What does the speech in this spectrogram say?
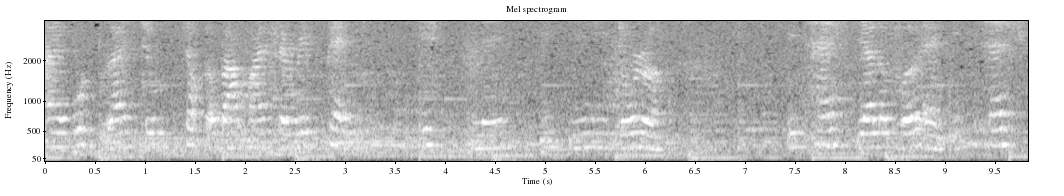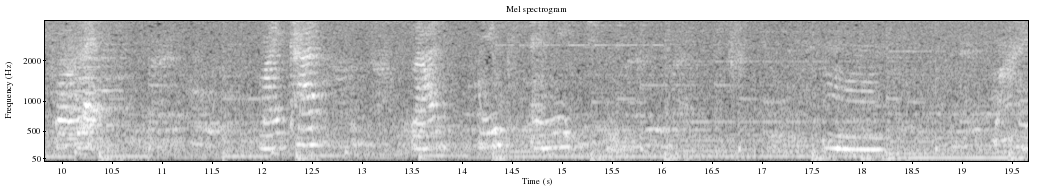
I would like to talk about my favorite pet. This Mini Dora. It has yellow fur and it has four legs. My cat likes milk and meat. Mm. My,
